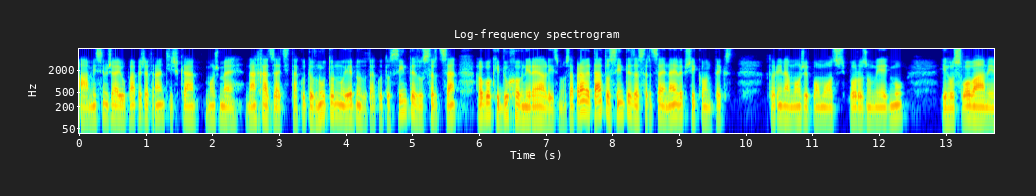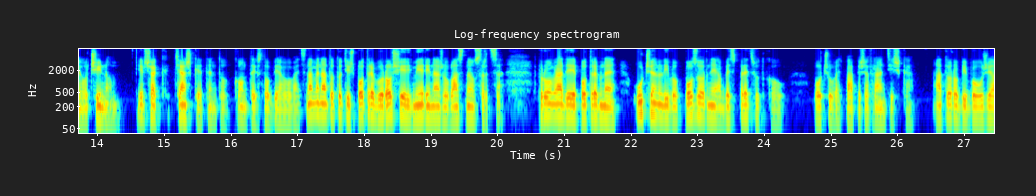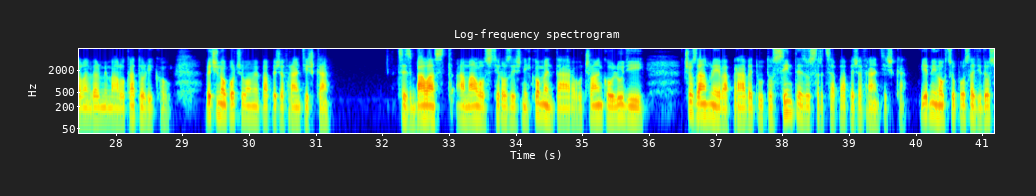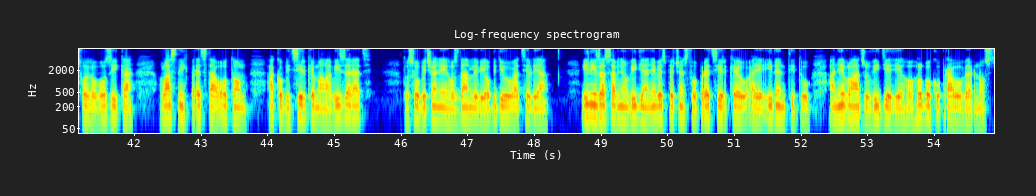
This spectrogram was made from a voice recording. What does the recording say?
A myslím, že aj u pápeža Františka môžeme nachádzať takúto vnútornú jednotu, takúto syntézu srdca, hlboký duchovný realizmus. A práve táto syntéza srdca je najlepší kontext, ktorý nám môže pomôcť porozumieť mu, jeho slovám, jeho činom. Je však ťažké tento kontext objavovať. Znamená to totiž potrebu rozšíriť miery nášho vlastného srdca. V prvom rade je potrebné učenlivo, pozorne a bez predsudkov počúvať pápeža Františka. A to robí bohužiaľ len veľmi málo katolíkov. Väčšinou počúvame pápeža Františka cez balast a malosť rozličných komentárov, článkov ľudí, čo zahmlieva práve túto syntézu srdca pápeža Františka. Jedni ho chcú posadiť do svojho vozíka vlastných predstav o tom, ako by církev mala vyzerať, to sú obyčajne jeho zdanliví obdivovatelia, Iní zasa v ňom vidia nebezpečenstvo pre církev a jej identitu a nevládzu vidieť jeho hlbokú pravovernosť,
